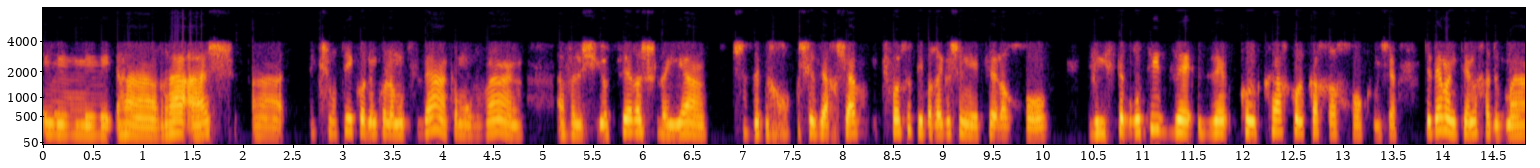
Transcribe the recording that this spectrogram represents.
מהרעש, התקשורתי קודם כל המוצדק, כמובן, אבל שיוצר אשליה, שזה. שזה עכשיו יתפוס אותי ברגע שאני אצא לרחוב, והסתברותית זה, זה כל כך כל כך רחוק משם. אתה יודע מה, אני אתן לך דוגמה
